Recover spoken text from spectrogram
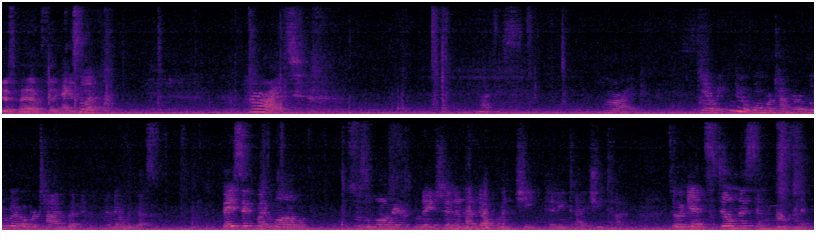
Yes, ma'am, thank you. Excellent. All right. Nice. All right. Yeah, we can do it one more time. We're a little bit over time, but I know we got some. Basic went long. This was a long explanation and I don't want to cheat any Tai Chi time. So again, stillness and movement.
